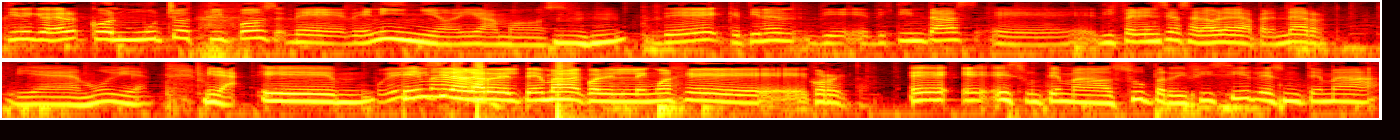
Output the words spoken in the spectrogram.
tiene que ver con muchos tipos de, de niño, digamos, de que tienen distintas eh, diferencias a la hora de aprender. Bien, muy bien. Mira, eh, es difícil hablar del tema con el lenguaje correcto. Eh, eh, es un tema súper difícil, es un tema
